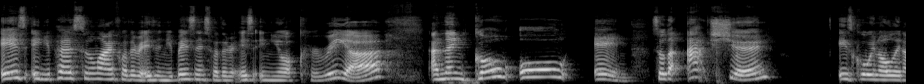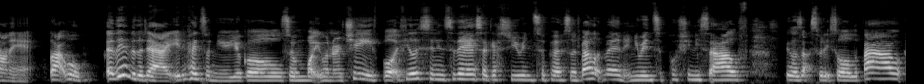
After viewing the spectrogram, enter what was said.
is in your personal life, whether it is in your business, whether it is in your career, and then go all in. So the action is going all in on it. Like, well, at the end of the day, it depends on you, your goals, and what you want to achieve. But if you're listening to this, I guess you're into personal development and you're into pushing yourself because that's what it's all about.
